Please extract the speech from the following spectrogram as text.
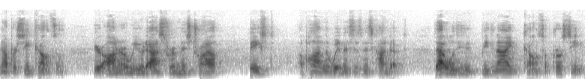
Now proceed, counsel. Your Honor, we would ask for a mistrial based upon the witness's misconduct. That will be denied, counsel. Proceed.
